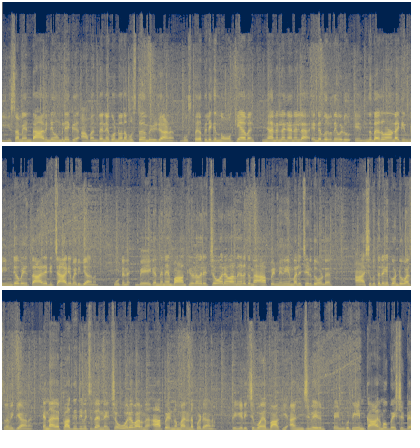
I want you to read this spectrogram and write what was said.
ഈ സമയം ദാവിന്റെ മുമ്പിലേക്ക് അവൻ തന്നെ കൊണ്ടുവന്ന പുസ്തകം വീഴുകയാണ്. പുസ്തകത്തിലേക്ക് നോക്കിയ അവൻ ഞാനല്ല ഞാനല്ല എന്നെ വെറുതെ വിടൂ എന്ന് ബഹളം ഉണ്ടാക്കി വിൻഡോ വഴി താഴേക്ക് ചാടി മരിക്കുകയാണ്. ഉടനെ വേഗം തന്നെ ബാക്കിയുള്ളവരെ ചോര വാർന്നു കിടക്കുന്ന ആ പെണ്ണിനെയും വലിച്ചെടുത്തുകൊണ്ട് ആശുപത്രിയിലേക്ക് കൊണ്ടുപോകാൻ ശ്രമിക്കുകയാണ്. എന്നാൽ പകുതി വെച്ച് തന്നെ ചോര വാർന്ന് ആ പെണ്ണ് മരണപ്പെടുകയാണ്. പേടിച്ചു പോയ ബാക്കി അഞ്ചു പേരും പെൺകുട്ടിയും കാറും ഉപേക്ഷിച്ചിട്ട്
